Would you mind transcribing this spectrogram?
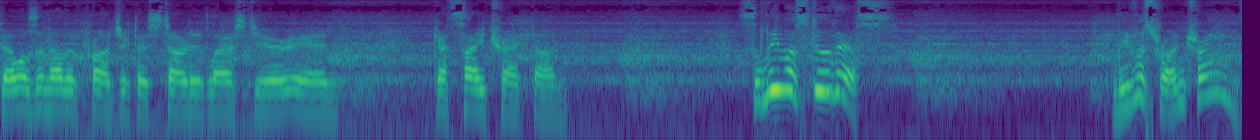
that was another project I started last year and got sidetracked on. So leave us do this. Leave us run trains.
